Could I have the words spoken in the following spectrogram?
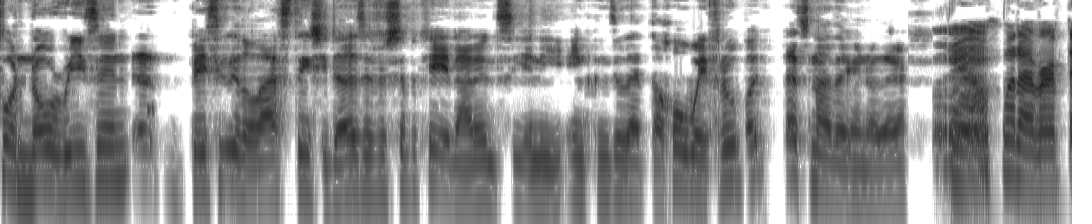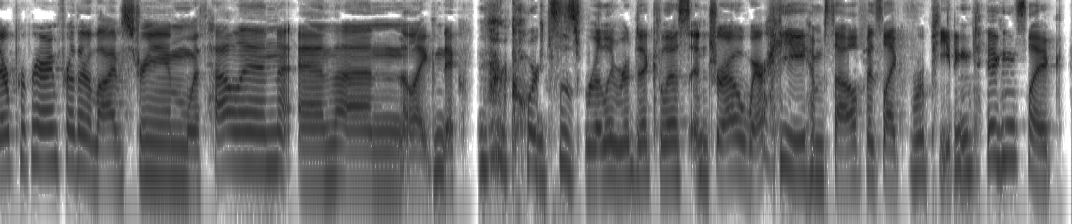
For no reason. Uh, basically, the last thing she does is reciprocate, and I didn't see any inklings of that the whole way through, but that's neither here nor there. Yeah, whatever. They're preparing for their live stream with Helen, and then like Nick records this really ridiculous intro where he himself is like repeating things like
